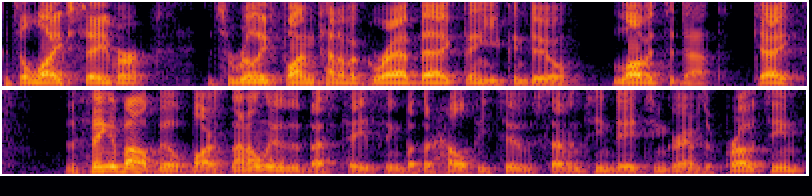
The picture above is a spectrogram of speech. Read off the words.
It's a lifesaver. It's a really fun kind of a grab bag thing you can do. Love it to death. Okay. The thing about Built Bars, not only are they the best tasting, but they're healthy too. 17 to 18 grams of protein,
